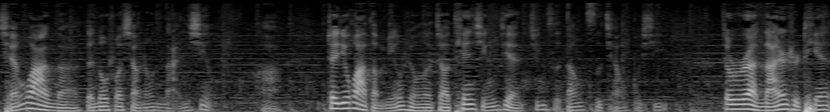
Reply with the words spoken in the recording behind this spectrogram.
乾卦呢人都说象征男性啊。这句话怎么明形呢？叫天行健，君子当自强不息，就是说男人是天，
